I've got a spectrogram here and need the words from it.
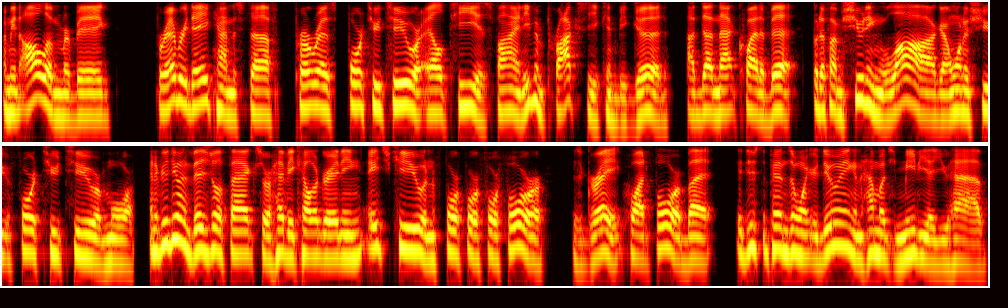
I mean, all of them are big. For everyday kind of stuff, ProRes 422 or LT is fine. Even Proxy can be good. I've done that quite a bit. But if I'm shooting log, I want to shoot 422 or more. And if you're doing visual effects or heavy color grading, HQ and 4444 is great, quad 4, but it just depends on what you're doing and how much media you have.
